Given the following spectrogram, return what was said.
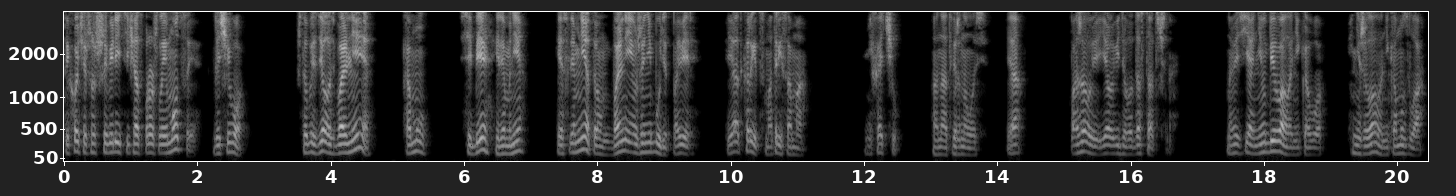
Ты хочешь расшевелить сейчас прошлые эмоции? Для чего? Чтобы сделать больнее? Кому? Себе или мне? Если мне, то больнее уже не будет, поверь. Я открыт, смотри сама. Не хочу. Она отвернулась. Я... Пожалуй, я увидела достаточно. Но ведь я не убивала никого и не желала никому зла.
